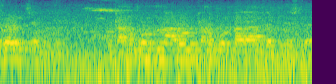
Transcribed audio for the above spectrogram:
ఎవిడెన్స్ ఏముంది ఇట్లా అనుకుంటున్నారు ఇట్లా అనుకుంటున్నారా అని చెప్పిస్తే.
